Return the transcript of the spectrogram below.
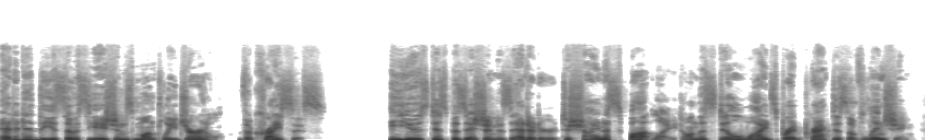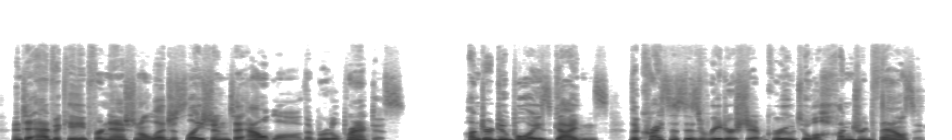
edited the association's monthly journal, The Crisis. He used his position as editor to shine a spotlight on the still widespread practice of lynching and to advocate for national legislation to outlaw the brutal practice. Under Du Bois' guidance, the Crisis's readership grew to 100,000,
